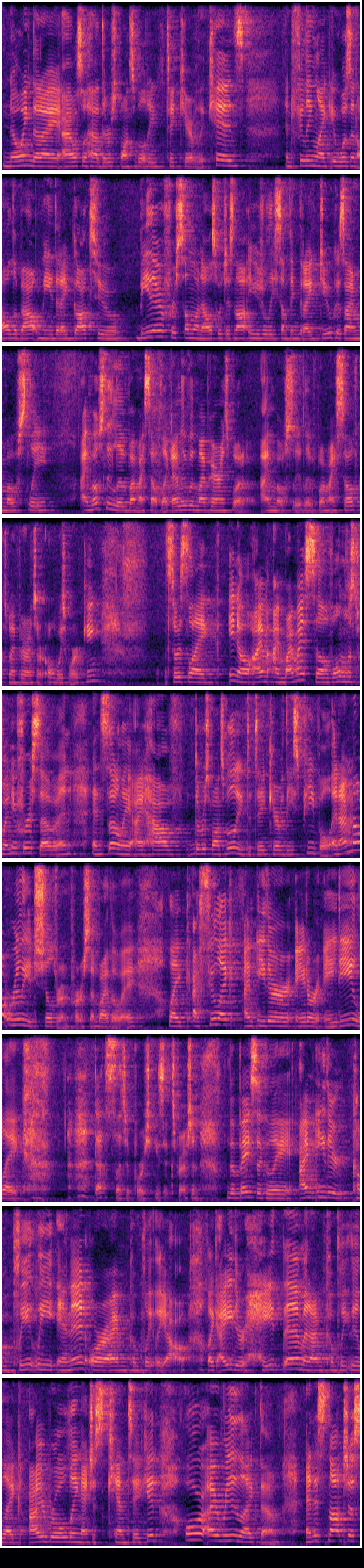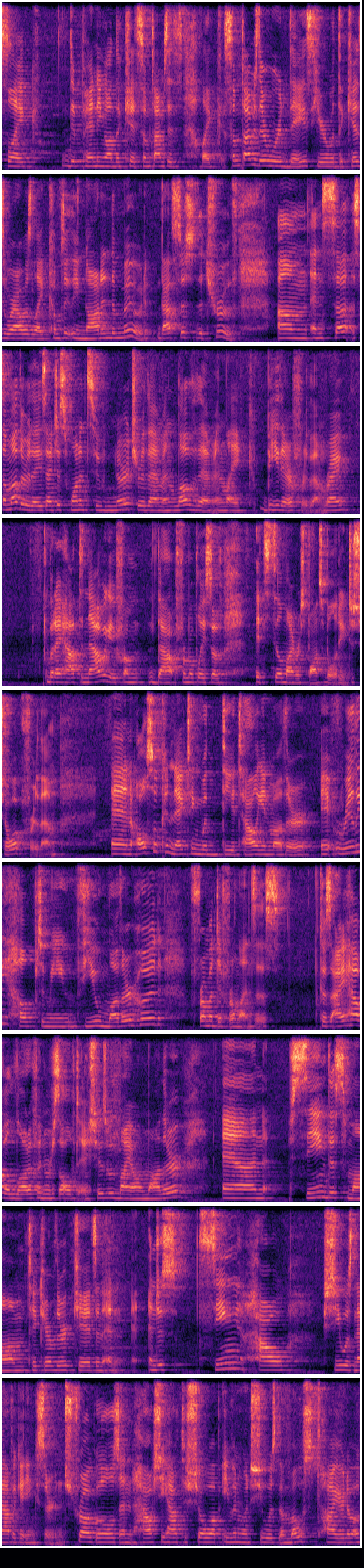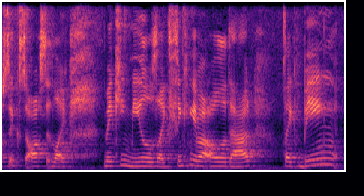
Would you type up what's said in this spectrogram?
knowing that I, I also had the responsibility to take care of the kids and feeling like it wasn't all about me, that I got to be there for someone else, which is not usually something that I do because I'm mostly. I mostly live by myself. Like I live with my parents, but I mostly live by myself because my parents are always working so it's like you know i'm, I'm by myself almost 24 7 and suddenly i have the responsibility to take care of these people. And i'm not really a children person by the way. Like i feel like i'm either 8 or 80 like that's such a portuguese expression. But basically i'm either completely in it or i'm completely out. Like i either hate them and i'm completely like eye rolling i just can't take it or i really like them. And it's not just like depending on the kids. Sometimes it's like sometimes there were days here with the kids where i was like completely not in the mood. That's just the truth. Um, and so, some other days i just wanted to nurture them and love them and like be there for them right? But i had to navigate from that from a place of it's still my responsibility to show up for them. And also connecting with the italian mother it really helped me view motherhood from a different lenses because I have a lot of unresolved issues with my own mother and seeing this mom take care of their kids and, and, and just seeing how she was navigating certain struggles and how she had to show up even when she was the most tired, the most exhausted, like making meals, like thinking about all of that, like being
